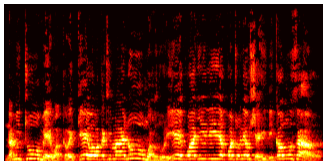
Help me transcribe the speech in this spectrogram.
na mitume wakawekewa wakati maalum wahudhurie kwa ajili ya kuwatolea ushahidi kaumu zao.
